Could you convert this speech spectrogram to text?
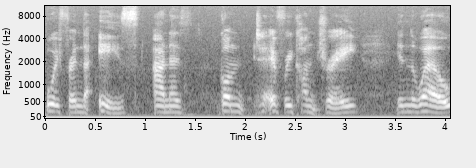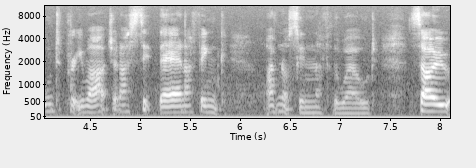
boyfriend that is and has gone to every country in the world pretty much. And I sit there and I think I've not seen enough of the world. So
